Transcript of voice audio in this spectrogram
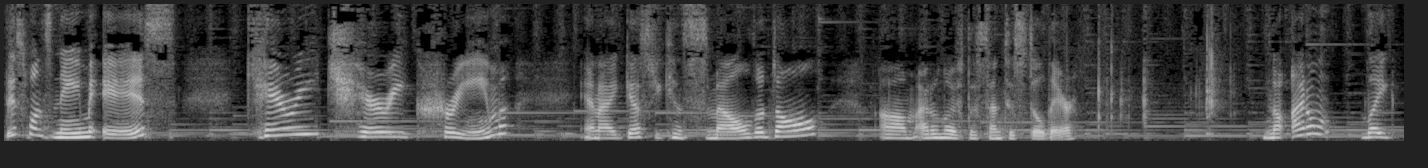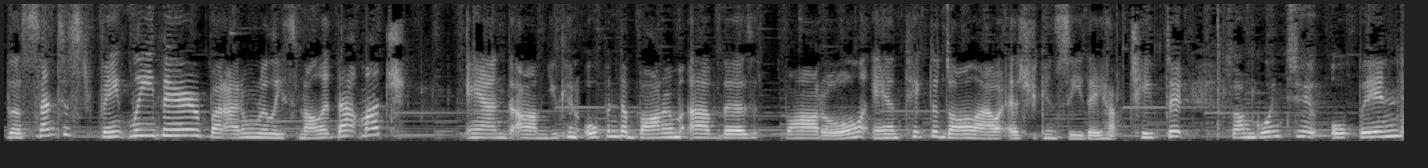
this one's name is Carrie Cherry Cream. And I guess you can smell the doll. Um, I don't know if the scent is still there. No, I don't, like, the scent is faintly there, but I don't really smell it that much. And um, you can open the bottom of the bottle and take the doll out. As you can see, they have taped it. So I'm going to open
